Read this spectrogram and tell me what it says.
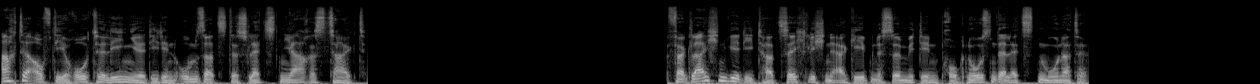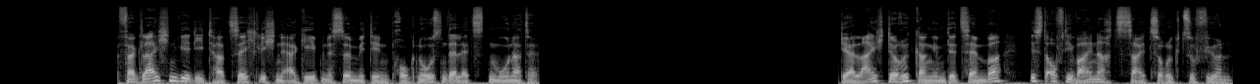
Achte auf die rote Linie, die den Umsatz des letzten Jahres zeigt. Vergleichen wir die tatsächlichen Ergebnisse mit den Prognosen der letzten Monate. Vergleichen wir die tatsächlichen Ergebnisse mit den Prognosen der letzten Monate. Der leichte Rückgang im Dezember ist auf die Weihnachtszeit zurückzuführen.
